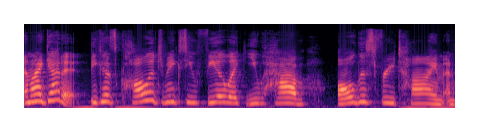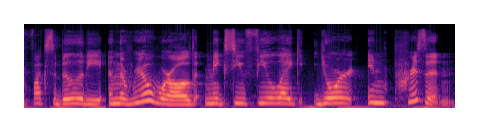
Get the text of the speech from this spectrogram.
And I get it, because college makes you feel like you have all this free time and flexibility, and the real world makes you feel like you're in prison.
